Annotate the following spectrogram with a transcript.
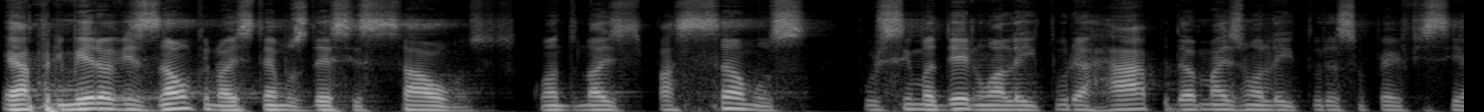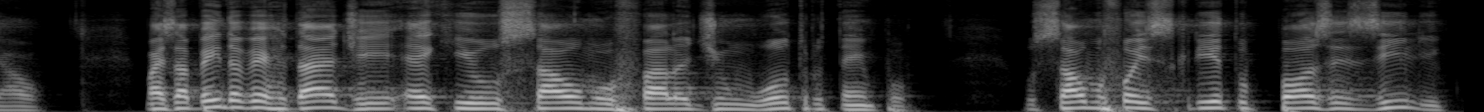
é a primeira visão que nós temos desses salmos, quando nós passamos por cima dele uma leitura rápida, mas uma leitura superficial. Mas a bem da verdade é que o salmo fala de um outro tempo. O salmo foi escrito pós-exílico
